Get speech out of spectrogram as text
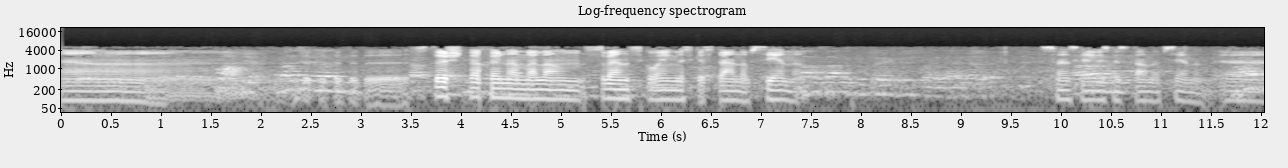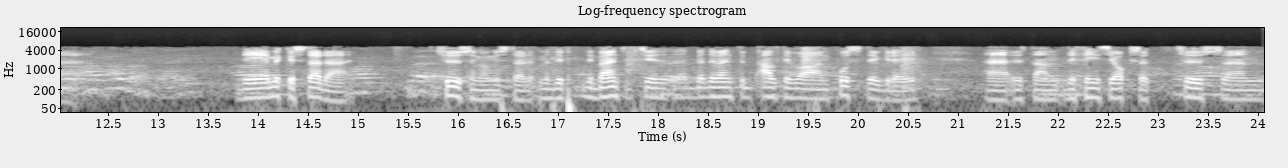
Uh, största skillnaden mellan svenska och engelska standup-scenen. Svenska och engelska standup-scenen. Eh.. det är mycket större här. Tusen gånger större. Men det, det behöver inte betyda, det behöver inte alltid vara en positiv grej. Eh, utan det finns ju också tusen,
